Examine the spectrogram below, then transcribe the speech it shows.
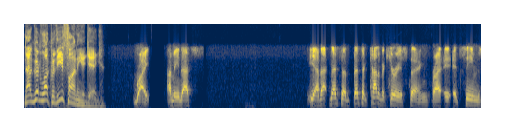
Now, good luck with you finding a gig. Right. I mean, that's yeah. That that's a that's a kind of a curious thing, right? It, it seems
